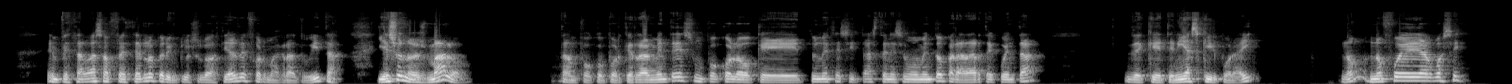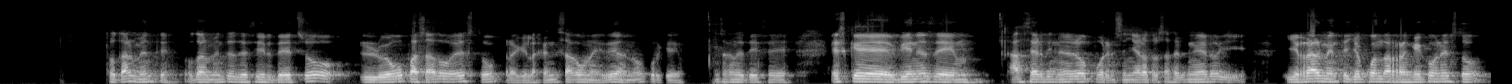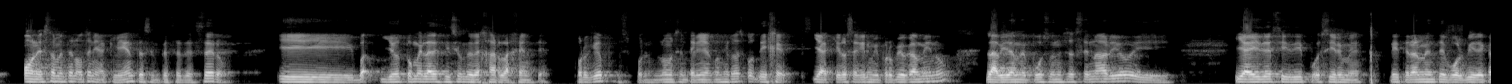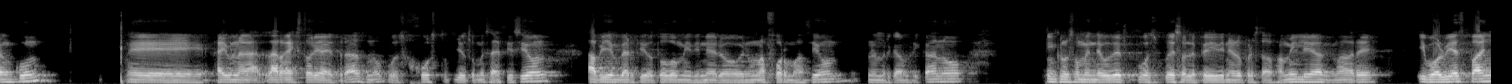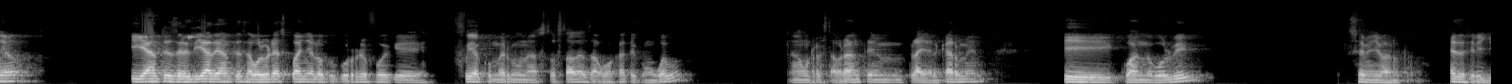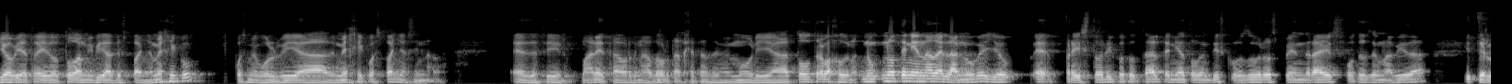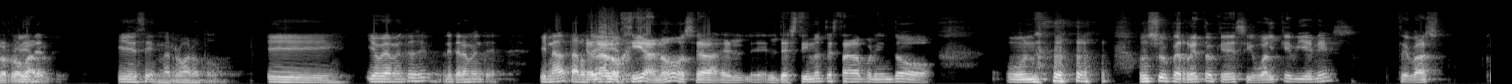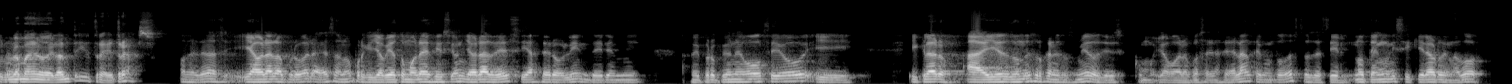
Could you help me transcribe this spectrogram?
empezabas a ofrecerlo, pero incluso lo hacías de forma gratuita. Y eso no es malo tampoco, porque realmente es un poco lo que tú necesitaste en ese momento para darte cuenta de que tenías que ir por ahí, ¿no? ¿No fue algo así? Totalmente, totalmente. Es decir, de hecho, luego pasado esto, para que la gente se haga una idea, ¿no? Porque mucha gente te dice, es que vienes de hacer dinero por enseñar a otros a hacer dinero y, y realmente yo cuando arranqué con esto, honestamente no tenía clientes, empecé de cero. Y yo tomé la decisión de dejar la agencia. ¿Por qué? Pues porque no me sentía con cosas. Dije, ya quiero seguir mi propio camino. La vida me puso en ese escenario y, y ahí decidí pues irme. Literalmente volví de Cancún eh, hay una larga historia detrás, ¿no? Pues justo yo tomé esa decisión, había invertido todo mi dinero en una formación en el mercado americano, incluso me endeudé, pues eso, le pedí dinero prestado a familia, a mi madre, y volví a España, y antes del día de antes de volver a España, lo que ocurrió fue que fui a comerme unas tostadas de aguacate con huevo a un restaurante en Playa del Carmen, y cuando volví, se me llevaron todo. Es decir, yo había traído toda mi vida de España a México, pues me volvía de México a España sin nada. Es decir, maleta, ordenador, tarjetas de memoria, todo trabajo de una... no, no tenía nada en la nube, yo eh, prehistórico total, tenía todo en discos duros, pendrives, fotos de una vida. Y te lo robaron. y sí, me robaron todo. Y, y obviamente sí, literalmente. Y nada, tardé analogía, ¿no? O sea, el, el destino te estaba poniendo un, un súper reto que es igual que vienes, te vas con una Claro. mano delante y otra detrás. O detrás. Y ahora la prueba era esa, ¿no? Porque yo había tomado la decisión y ahora de sí hacer all-in, de ir en mi, a mi propio negocio y, y claro, ahí es donde surgen esos miedos y es como yo ahora pasar hacia adelante con todo esto, es decir, no tengo ni siquiera ordenador.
